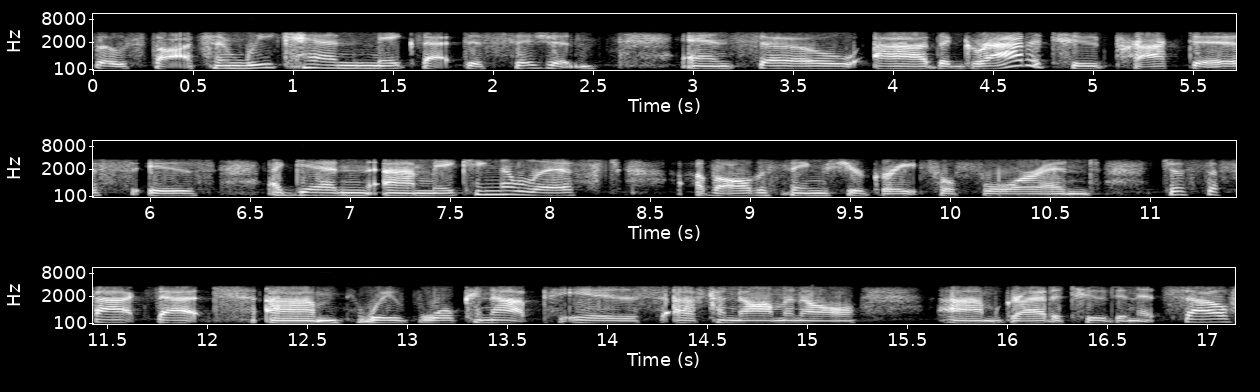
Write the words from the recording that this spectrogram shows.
those thoughts and we can make that decision. And so uh, the gratitude practice is again uh, making a list of all the things you're grateful for. And just the fact that um, we've woken up is a phenomenal um, gratitude in itself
